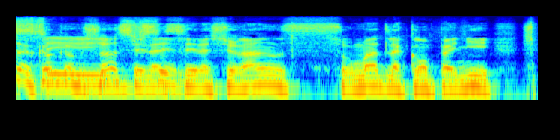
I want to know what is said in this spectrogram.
un cas comme ça, c'est la- l'assurance sûrement de la compagnie. C'est-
